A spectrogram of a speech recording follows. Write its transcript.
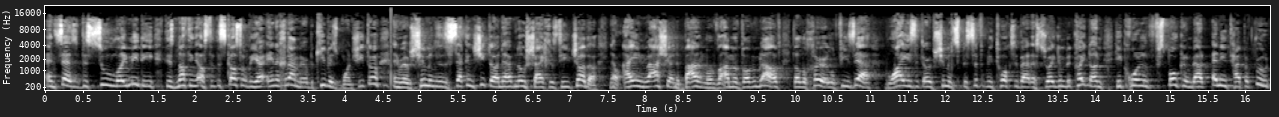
and says, "Visul loymidi." There's nothing else to discuss over here. Reb Kiva is one shita, and Reb Shimon is second shita, and they have no shaykhs to each other. Now, Ayin Rashi on the bottom of Lam Vavim Rav, the Lechir Lefizeh. Why is it that Reb Shimon specifically talks about esrogim b'kaitan? He could have spoken about any type of fruit.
